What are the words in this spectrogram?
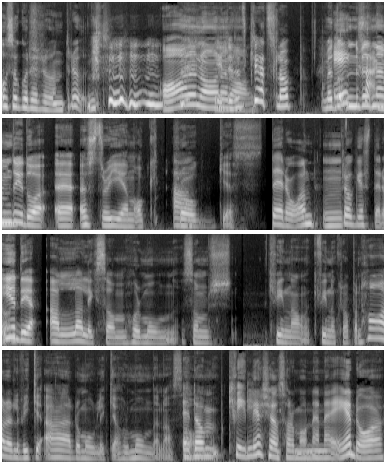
Och så går det runt, runt. Ja, den har Det är ett kretslopp. Men då, vi nämnde ju då eh, östrogen och Ja. progest. Steron, Mm. progesteron. Är det alla liksom hormon som kvinnan, kvinnokroppen har eller vilka är de olika hormonerna? Som... De kvinnliga könshormonerna är då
